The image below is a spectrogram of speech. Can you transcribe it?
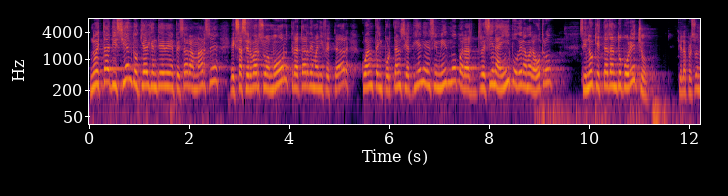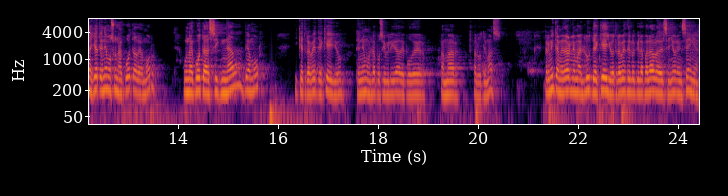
No está diciendo que alguien debe empezar a amarse, exacerbar su amor, tratar de manifestar cuánta importancia tiene en sí mismo para recién ahí poder amar a otro, sino que está dando por hecho que las personas ya tenemos una cuota de amor, una cuota asignada de amor, y que a través de aquello tenemos la posibilidad de poder amar a los demás. Permítame darle más luz de aquello a través de lo que la palabra del Señor enseña.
